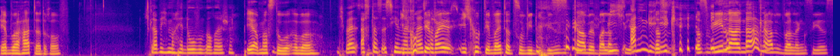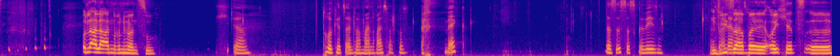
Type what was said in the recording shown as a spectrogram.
er beharrt da drauf. Ich glaube, ich mache hier doofe Geräusche. Ja, machst du, aber Ich weiß, ach, das ist hier ich mein guck, dir wei ich guck dir weiter zu, wie du dieses Kabel ich balancierst. angeekelt. Das WLAN habe. Kabel balancierst. Und alle anderen hören zu. Ich äh, drücke jetzt einfach meinen Reißverschluss weg. Das ist es gewesen. Und war wie sah bei euch jetzt äh,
